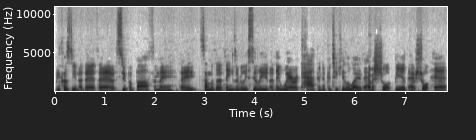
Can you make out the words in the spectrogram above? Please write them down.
because you know they're they're super buff and they they some of the things are really silly. You know they wear a cap in a particular way. They have a short beard. They have short hair.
